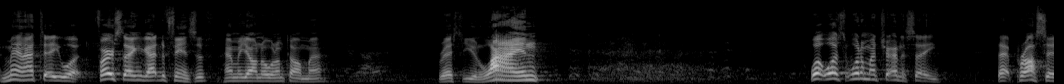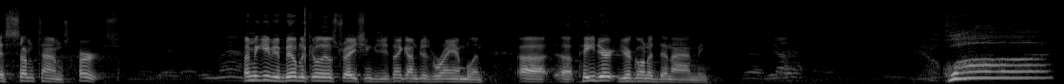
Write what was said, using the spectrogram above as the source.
Man, I tell you what, first thing I got defensive. How many of y'all know what I'm talking about? Rest of you lying. what, what am I trying to say? That process sometimes hurts. Let me give you a biblical illustration because you think I'm just rambling. Uh, uh, Peter, you're going to deny me. What?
